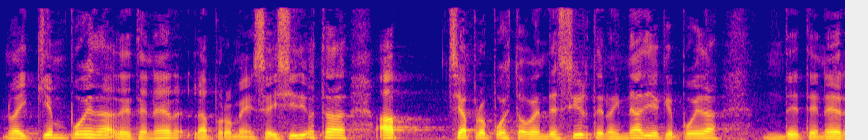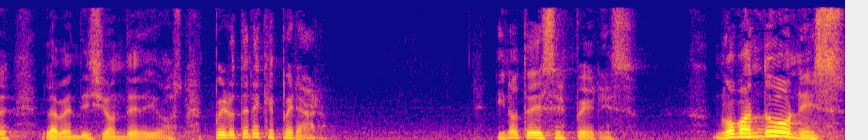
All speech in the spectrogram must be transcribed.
no hay quien pueda detener la promesa. Y si Dios se ha propuesto bendecirte, no hay nadie que pueda detener la bendición de Dios. Pero tenés que esperar. Y no te desesperes. No abandones.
